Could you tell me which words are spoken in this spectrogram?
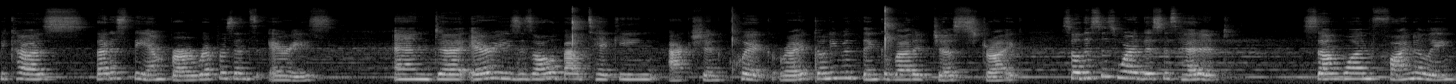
because that is the Emperor, represents Aries. And uh, Aries is all about taking action quick, right? Don't even think about it, just strike. So this is where this is headed. Someone finally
